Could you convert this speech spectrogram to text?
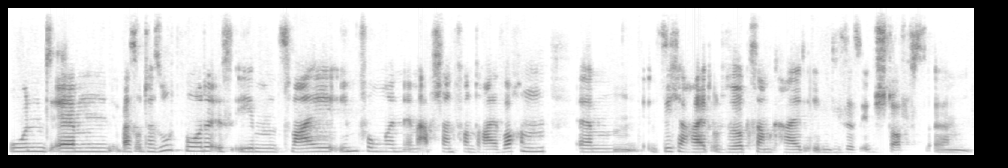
Und ähm, was untersucht wurde, ist eben zwei Impfungen im Abstand von drei Wochen, ähm, Sicherheit und Wirksamkeit eben dieses Impfstoffs. Ähm,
